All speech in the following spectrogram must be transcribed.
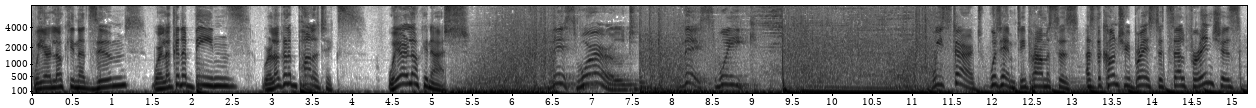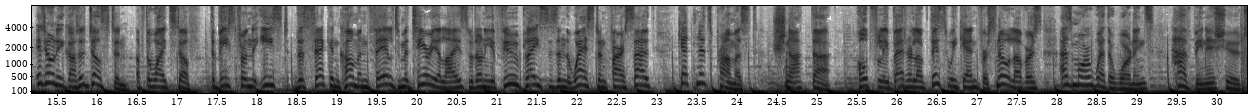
We are looking at Zooms, we're looking at beans, we're looking at politics. We are looking at This world, this week. We start with empty promises. As the country braced itself for inches, it only got a dusting of the white stuff. The beast from the east, the second coming, failed to materialise with only a few places in the west and far south getting its promised schnachta. Hopefully, better luck this weekend for snow lovers as more weather warnings have been issued.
